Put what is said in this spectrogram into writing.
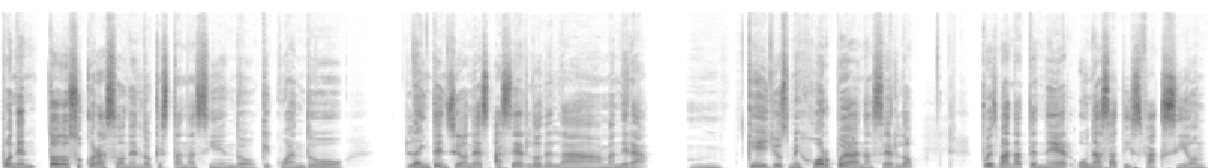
ponen todo su corazón en lo que están haciendo, que cuando la intención es hacerlo de la manera mm, que ellos mejor puedan hacerlo, pues van a tener una satisfacción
